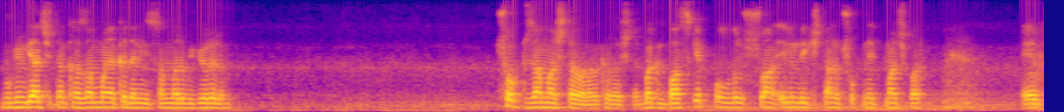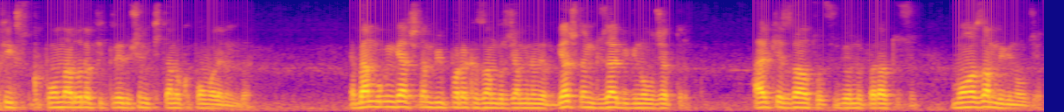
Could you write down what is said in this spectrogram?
Bugün gerçekten kazanmaya eden insanları bir görelim. Çok güzel maçlar var arkadaşlar. Bakın basketbolda şu an elimde iki tane çok net maç var. E, fix kuponlarda da fitreye düşen iki tane kupon var elimde. Ya ben bugün gerçekten büyük para kazandıracağım inanıyorum. Gerçekten güzel bir gün olacaktır. Herkes rahat olsun, gönlü ferah olsun. Muazzam bir gün olacak.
